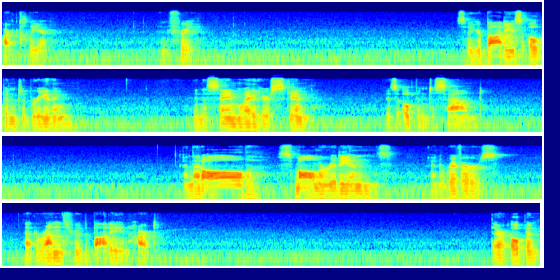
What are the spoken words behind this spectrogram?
are clear and free. So your body is open to breathing in the same way your skin is open to sound, and that all the small meridians and rivers that run through the body and heart they're open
